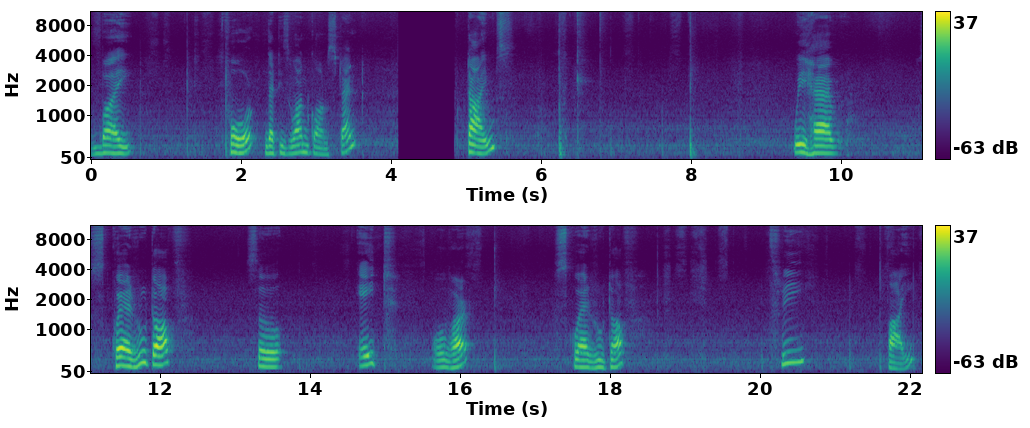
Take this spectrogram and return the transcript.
by 4 that is one constant times we have square root of so 8 over square root of 3 pi.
